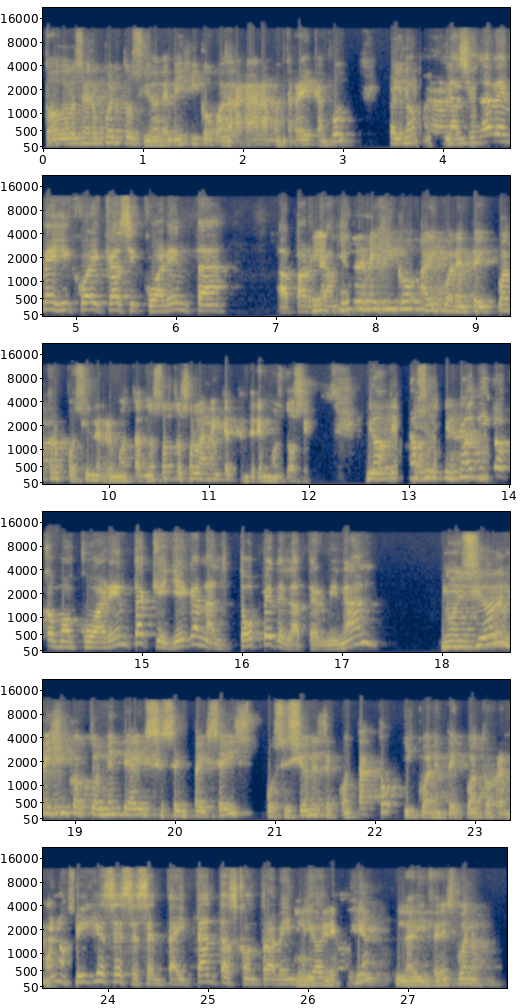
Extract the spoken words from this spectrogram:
todos los aeropuertos, Ciudad de México, Guadalajara, Monterrey, Cancún. Perdón, pero en la Ciudad de México hay casi 40 aparcamientos. En la Ciudad de México hay 44 posiciones remotas. Nosotros solamente tendremos 12. No, no, no digo como 40 que llegan al tope de la terminal. No, en Ciudad de México actualmente hay 66 posiciones de contacto y 44 remotas. Bueno, fíjese, 60 y tantas contra 28. La diferencia, la diferencia bueno,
